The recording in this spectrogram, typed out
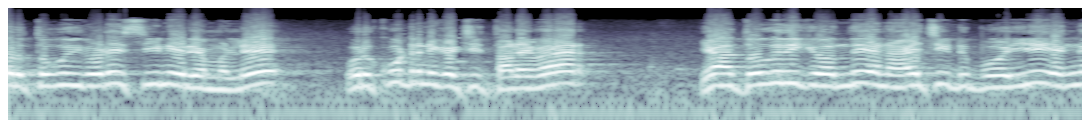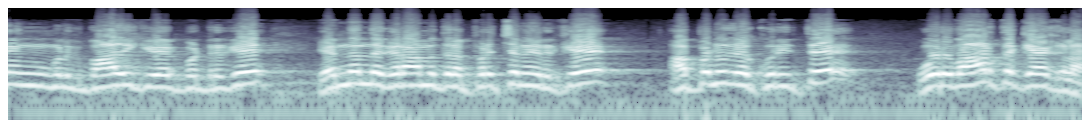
ஒரு தொகுதியுடைய சீனியர் எம்எல்ஏ ஒரு கூட்டணி கட்சி தலைவர் என் தொகுதிக்கு வந்து என்னை அழைச்சிட்டு போய் எங்கெங்க உங்களுக்கு பாதிப்பு ஏற்பட்டிருக்கு எந்தெந்த கிராமத்தில் பிரச்சனை இருக்கு அப்படின்றத குறித்து ஒரு வார்த்தை கேட்கல.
